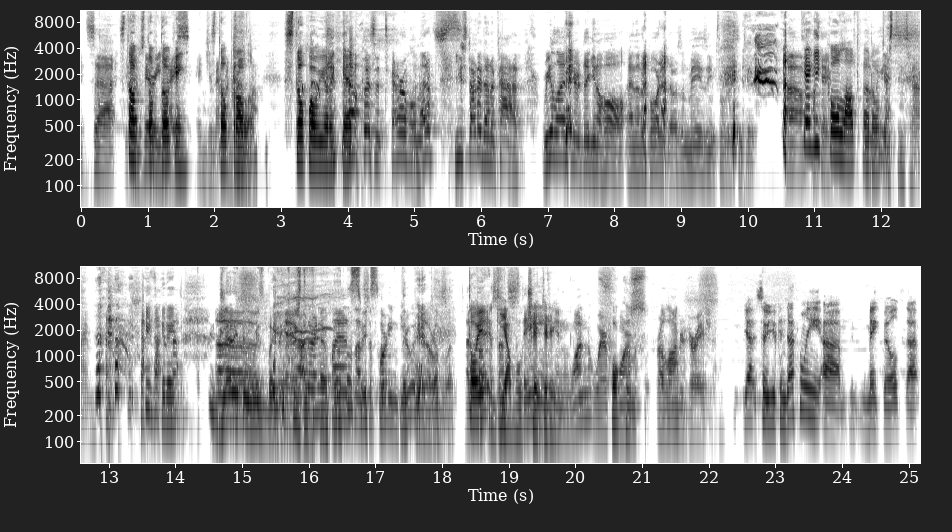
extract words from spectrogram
it's uh it's Stop, a stop very talking. nice engine that Stop, runs Rob. on top. Stop over your head. That was a terrible metaphor. You started on a path, realized you were digging a hole, and then aborted. That was amazing to listen to. Um, Как ги okay. call out, Федор? Louis. Just in time. He's great. Гледайте Uh, Луис Бейли okay, are there any plans on supporting Druid though, that Той е focus on Diablo staying 4. in one wear form Focus. for a longer duration? Yeah, so you can definitely um, make builds that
